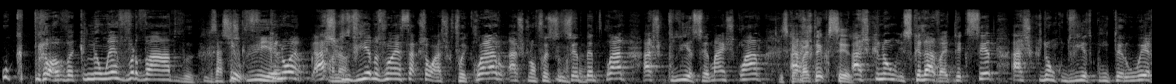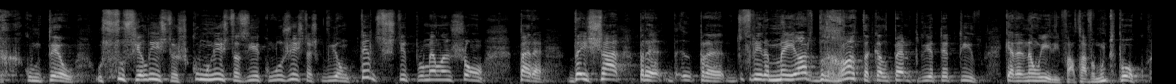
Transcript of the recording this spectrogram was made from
O que prova que não é verdade. Mas achas que devia? não é- acho Ou que não? devia, mas não é essa a questão. Acho que foi claro, acho que não foi suficientemente claro, acho que podia ser mais claro. Calhar acho vai ter que ser. Acho que não, e se calhar vai ter que ser. Acho que não devia de cometer o erro que cometeu os socialistas, comunistas e ecologistas que deviam ter desistido por Mélenchon para deixar, para, para definir a maior derrota que a Le Pen podia ter tido, que era não ir, e faltava muito pouco,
